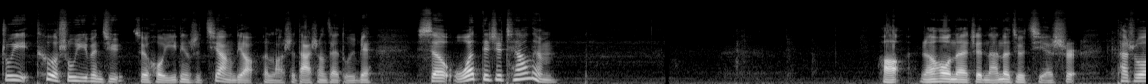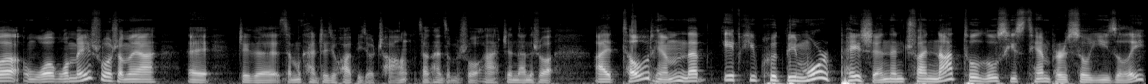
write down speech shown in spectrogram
注意特殊疑问句最后一定是降调，跟老师大声再读一遍。So what did you tell him？好，然后呢，这男的就解释，他说我我没说什么呀，哎，这个咱们看这句话比较长，咱看怎么说啊？这男的说。I told him that if he could be more patient and try not to lose his temper so easily,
